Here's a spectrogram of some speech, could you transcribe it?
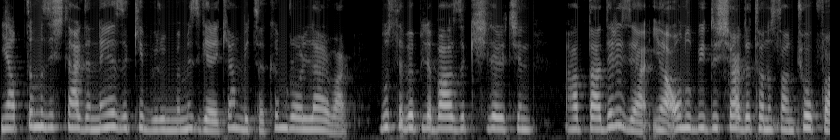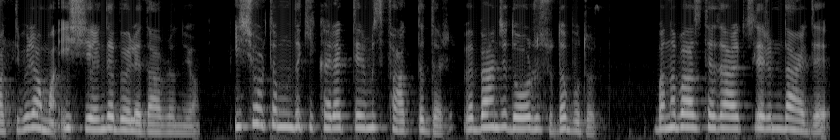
Yaptığımız işlerde ne yazık ki bürünmemiz gereken bir takım roller var. Bu sebeple bazı kişiler için hatta deriz ya ya onu bir dışarıda tanısan çok farklı biri ama iş yerinde böyle davranıyor. İş ortamındaki karakterimiz farklıdır ve bence doğrusu da budur. Bana bazı tedarikçilerim derdi,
